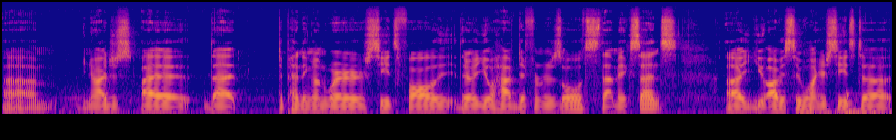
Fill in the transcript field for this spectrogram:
um, you know, I just I that depending on where seeds fall, there you'll have different results. That makes sense. Uh, you obviously want your seeds to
